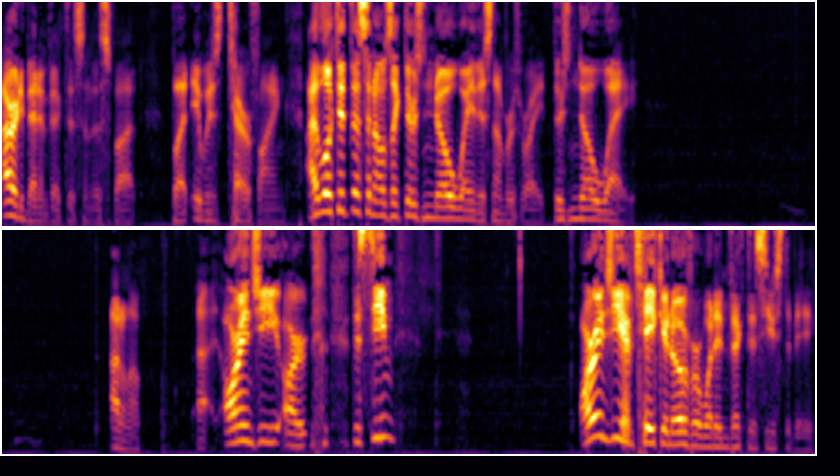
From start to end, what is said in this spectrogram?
I already bet Invictus in this spot, but it was terrifying. I looked at this and I was like, "There's no way this number's right. There's no way." I don't know. Uh, RNG are this team. RNG have taken over what Invictus used to be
